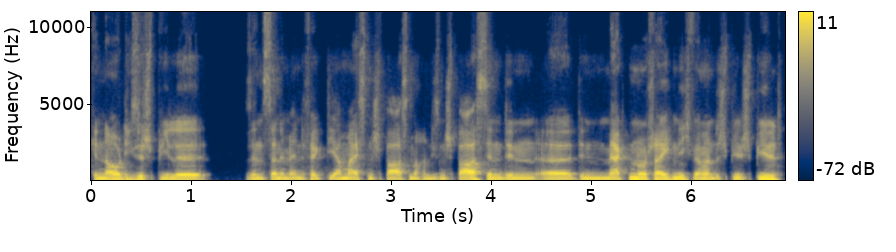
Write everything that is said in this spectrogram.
genau diese Spiele sind es dann im Endeffekt, die am meisten Spaß machen. Diesen Spaß, den, den, äh, den merkt man wahrscheinlich nicht, wenn man das Spiel spielt.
